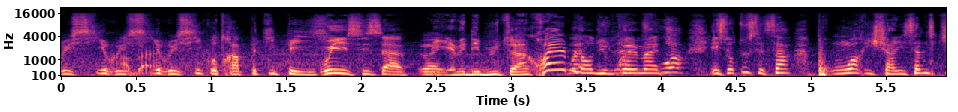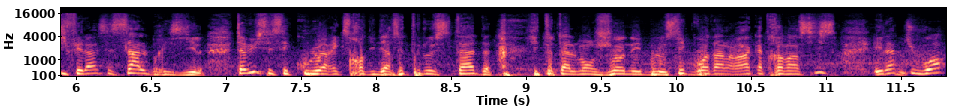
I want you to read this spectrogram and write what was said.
Russie, Russie, ah bah. Russie contre un petit pays. Oui, c'est ça. Mais il y avait des buts incroyables lors du Là, premier match. et surtout, c'est ça, pour moi, Richarlison, ce qu'il fait là, c'est ça le Brésil. T'as vu, c'est ces couleurs extraordinaires, c'est tout le stade qui est totalement jaune et bleu. C'est Guadalajara 86. Et là, tu vois,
